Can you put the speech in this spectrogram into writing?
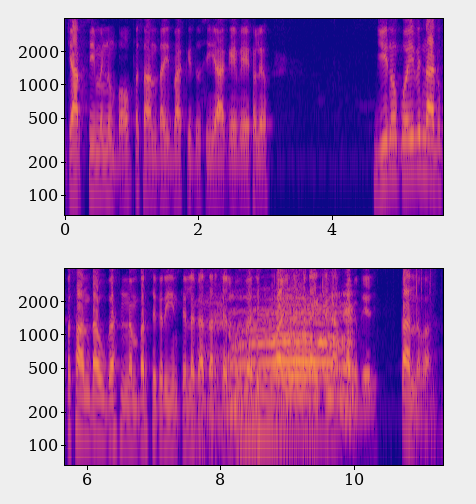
ਜਰਸੀ ਮੈਨੂੰ ਬਹੁਤ ਪਸੰਦ ਆਈ ਬਾਕੀ ਤੁਸੀਂ ਆ ਕੇ ਵੇਖ ਲਿਓ। ਜਿਹਨੂੰ ਕੋਈ ਵੀ ਨਗ ਪਸੰਦ ਆਊਗਾ ਨੰਬਰ ਸਕਰੀਨ ਤੇ ਲਗਾਤਾਰ ਚੱਲੂਗਾ ਜੀ। ਭਾਈ ਨਾਲ ਕਨੈਕਟ ਕਰ ਸਕਦੇ ਆ ਜੀ। ਧੰਨਵਾਦ।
